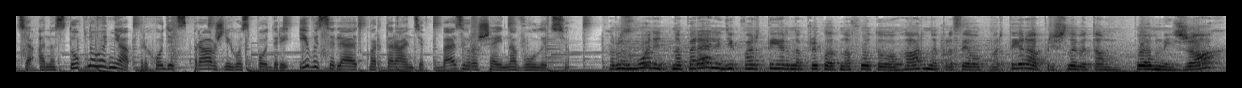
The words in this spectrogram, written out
заселяються, а наступного дня приходять справжні господарі і виселяють квартирантів без грошей на вулицю. Розводять на перегляді квартир, наприклад, на фото гарна, красива квартира, а прийшли ви там повний жах.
